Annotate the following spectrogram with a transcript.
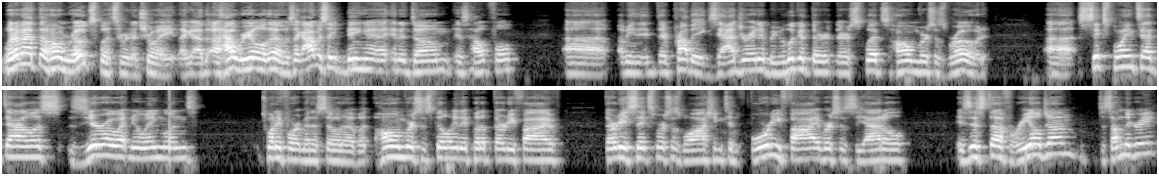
What about the home road splits for Detroit? Like, uh, how real are those? Like, obviously, being a, in a dome is helpful. Uh, I mean, they're probably exaggerated, but you look at their their splits, home versus road. Uh, six points at Dallas, zero at New England, 24 at Minnesota. But home versus Philly, they put up 35, 36 versus Washington, 45 versus Seattle. Is this stuff real, John, to some degree?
